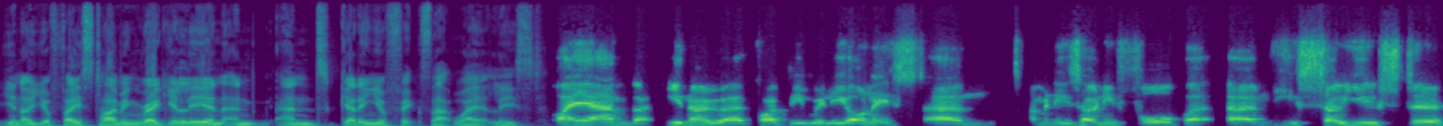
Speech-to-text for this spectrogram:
you know, you're FaceTiming regularly and, and, and getting your fix that way at least. I am, but you know, uh, if I'd be really honest, um, I mean, he's only four, but um, he's so used to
